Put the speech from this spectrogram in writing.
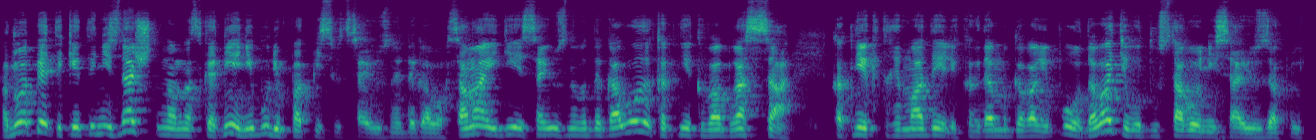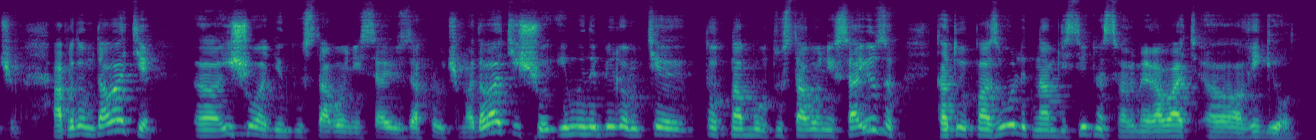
А ну опять-таки это не значит, что нам надо сказать, не, не будем подписывать союзный договор. Сама идея союзного договора как некого образца, как некоторые модели, когда мы говорим, о, давайте вот двусторонний союз заключим, а потом давайте э, еще один двусторонний союз заключим, а давайте еще, и мы наберем те, тот набор двусторонних союзов, который позволит нам действительно сформировать э, регион.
